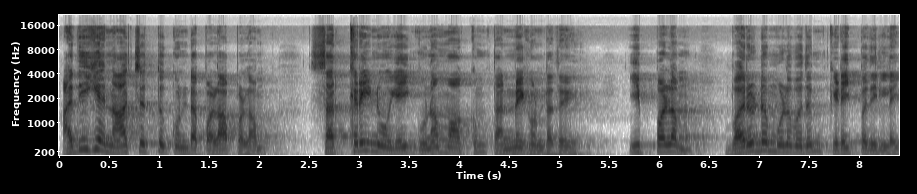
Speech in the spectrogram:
அதிக நார்ச்சத்து கொண்ட பலாப்பழம் சர்க்கரை நோயை குணமாக்கும் தன்மை கொண்டது. இப்பழம் வருடம் முழுவதும் கிடைப்பதில்லை.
